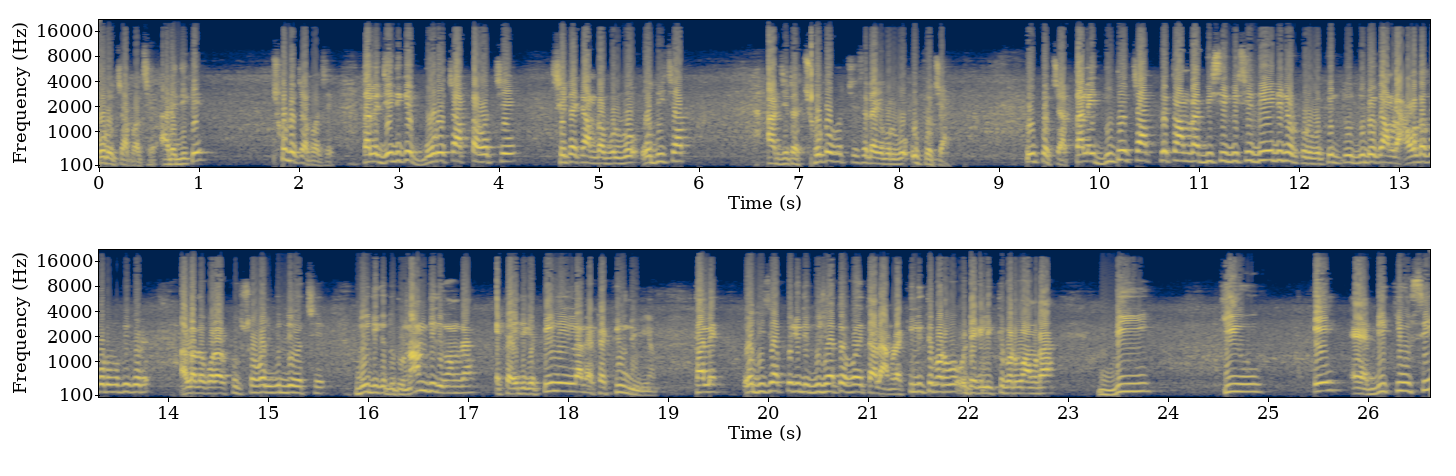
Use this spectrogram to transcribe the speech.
বড় চাপ আছে। আর এদিকে ছোট চাপ আছে। তাহলে যেদিকে বড় চাপটা হচ্ছে, সেটাকে আমরা বলব অধিচাপ। আর যেটা ছোট হচ্ছে, সেটাকে বলব উপচাপ। উপচাপ। তাহলে দুটো চাপকে তো আমরা বিসি বিসি দিয়ে ডিনোট করব, কিন্তু দুটোকে আমরা আলাদা করব কি করে? আলাদা করার খুব সহজ বুদ্ধি হচ্ছে। দুই দিকে দুটো নাম দিয়ে দিব আমরা। একটা এদিকে পি নিলাম, একটা কিউ নিলাম। তাহলে অধিচাপকে যদি বুঝাতে হয়, তাহলে আমরা কি লিখতে পারব? ওটাকে লিখতে পারব আমরা B Q A B Q C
